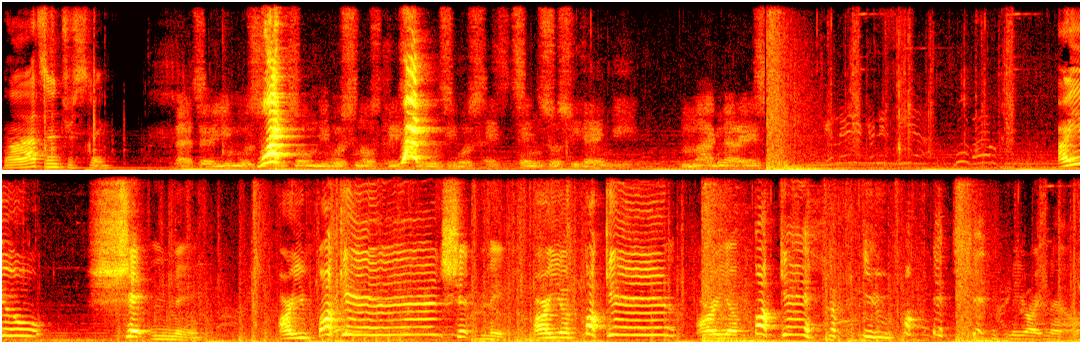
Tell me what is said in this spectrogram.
Well, that's interesting. What? What? Are you shitting me? Are you fucking shitting me? Are you fucking? Are you fucking? Are you fucking shitting me right now?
